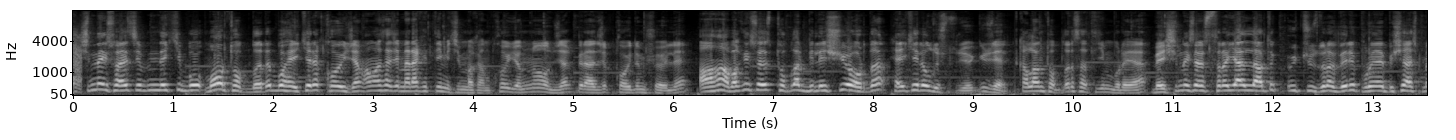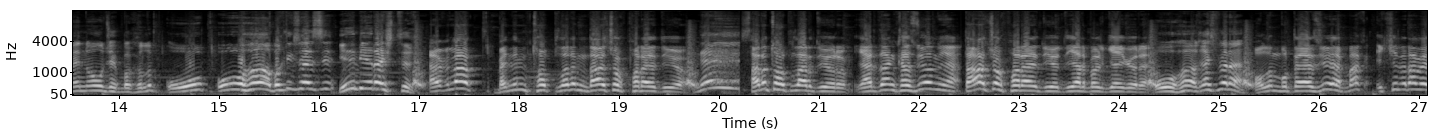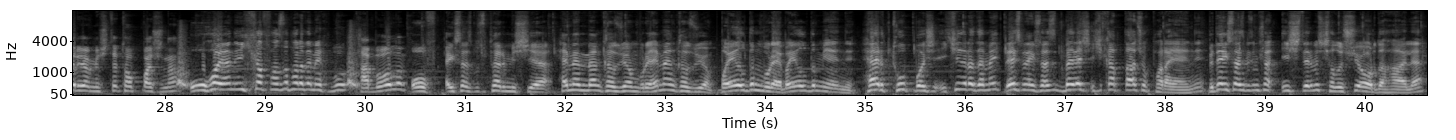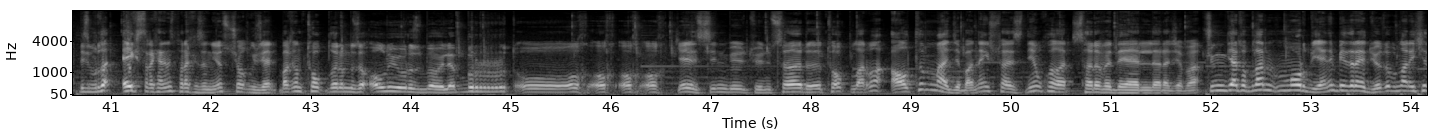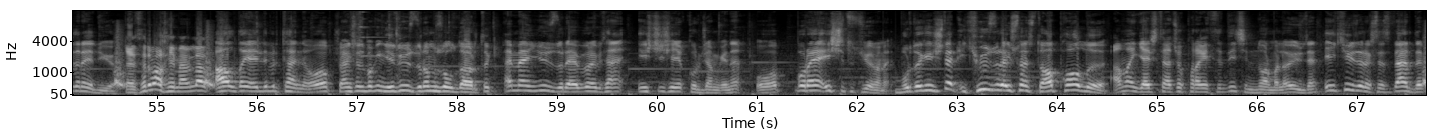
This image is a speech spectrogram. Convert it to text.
Şimdi Express cebimdeki bu mor topları bu heykele koyacağım ama sadece merak ettiğim için bakalım. Koyuyorum ne olacak? Birazcık koydum şöyle. Aha bakın Express toplar birleşiyor orada. Heykeli oluşturuyor. Güzel. Kalan topları satayım buraya. Ve şimdi Express sıra geldi artık 300 lira verip buraya bir şey açmaya ne olacak bakalım. Hop. Oha bakın Express yeni bir yer açtık. Evlat benim toplarım daha çok para ediyor. Ne? Sarı toplar diyorum. Yerden kazıyorsun ya daha çok para ediyor diğer bölgeye göre. Oha kaç para? Oğlum burada yazıyor ya bak 2 lira veriyorum işte top başına. Oha yani iki kat fazla para demek bu. Tabi oğlum. Of Express bu süpermiş ya. Hemen ben kazıyorum buraya hemen kazıyorum. Bayıldım buraya bayıldım yani. Her top başı 2 lira demek resmen Express beleş 2 kat daha çok para yani. Bir de Express bizim şu an işlerimiz çalışıyor orada hala. Biz burada ekstra kendimiz para kazanıyoruz çok güzel. Bakın toplarımızı alıyoruz böyle. Brrrt oh oh oh oh. Gelsin bütün sarı toplar. Bunlar altın mı acaba? Ne Express niye bu kadar sarı ve değerliler acaba? Çünkü diğer toplar mordu yani 1 lira ediyordu. Bunlar 2 lira ediyor. Getir bakayım evlat. Al da 51 tane hop. Şu an bakın 700 liramız oldu artık. Hemen 100 liraya böyle bir tane işçi şeyi kuracağım gene. Hop. Buraya işçi tutuyorum hemen. Buradaki işler 200 lira yükselsi daha pahalı. Ama daha çok para getirdiği için normal o yüzden. 200 lira yükselsi verdim.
